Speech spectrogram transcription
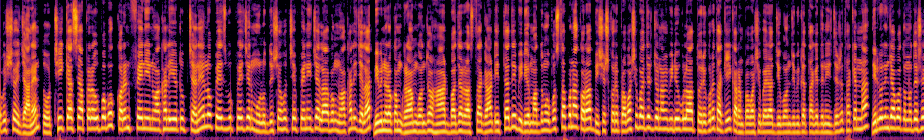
অবশ্যই জানেন। তো ঠিক আছে, আপনারা উপভোগ করেন ফেনী নোয়াখালী ইউটিউব চ্যানেল ও ফেসবুক পেজের মূল উদ্দেশ্য হচ্ছে ফেনী জেলা এবং নোয়াখালী জেলার বিভিন্ন রকম গ্রামগঞ্জ, হাট, বাজার, রাস্তাঘাট ইত্যাদি ভিডিওর মাধ্যমে উপস্থাপনা করা। বিশেষ করে প্রবাসী ভাইদের জন্য আমি ভিডিওগুলো তৈরি করে থাকি, কারণ প্রবাসী ভাইরা জীবন জীবিকার তাগিদে নিজ দেশে থাকেন না, দীর্ঘদিন যাবৎ অন্য দেশে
